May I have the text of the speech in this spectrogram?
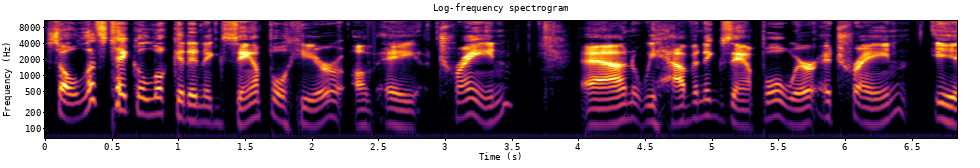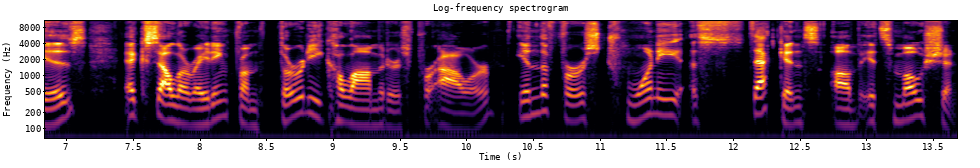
So let's take a look at an example here of a train. And we have an example where a train is accelerating from 30 kilometers per hour in the first 20 seconds of its motion.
